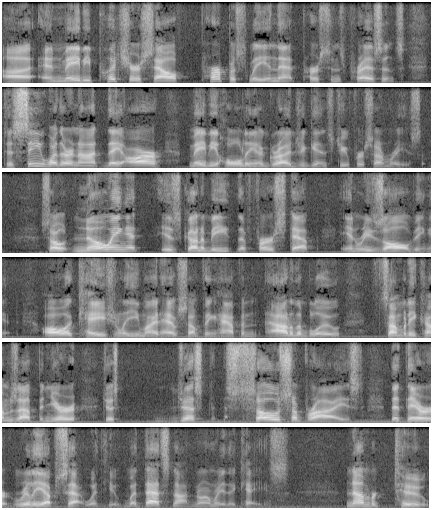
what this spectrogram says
uh, and maybe put yourself purposely in that person's presence to see whether or not they are maybe holding a grudge against you for some reason. So, knowing it is going to be the first step in resolving it. Oh, occasionally you might have something happen out of the blue somebody comes up and you're just just so surprised that they're really upset with you. But that's not normally the case. Number two,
